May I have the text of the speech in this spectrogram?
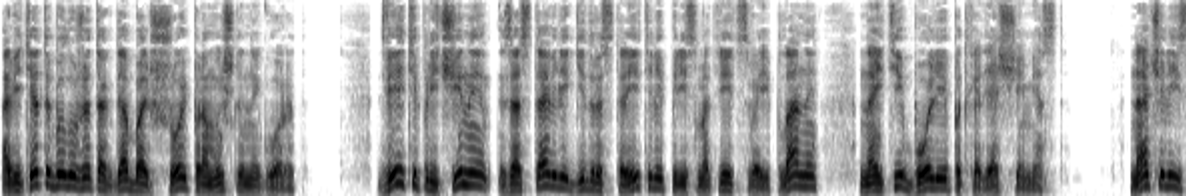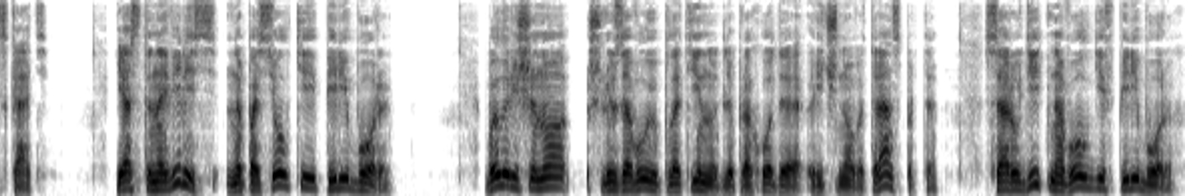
А ведь это был уже тогда большой промышленный город. Две эти причины заставили гидростроителей пересмотреть свои планы, найти более подходящее место. Начали искать и остановились на поселке Переборы. Было решено шлюзовую плотину для прохода речного транспорта соорудить на Волге в Переборах,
